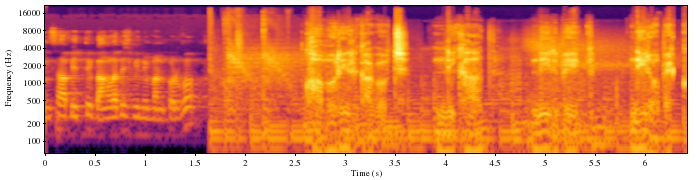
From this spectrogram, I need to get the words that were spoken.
ইনসাফ ভিত্তিক বাংলাদেশ বিনির্মাণ করব। খবরের কাগজ নিখাত, নির্ভীক, নিরপেক্ষ।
